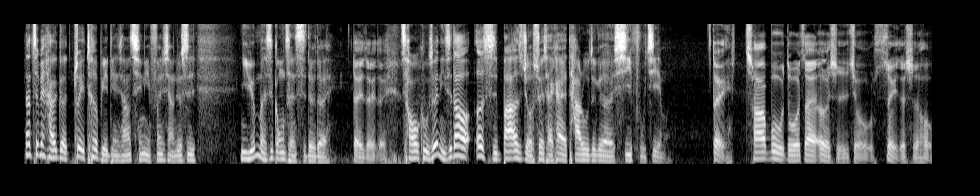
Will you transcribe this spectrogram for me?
那这边还有一个最特别点，想要请你分享，就是你原本是工程师，对不对？对对对，超酷。所以你是到二十八、二十九岁才开始踏入这个西服界吗？对，差不多在二十九岁的时候。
